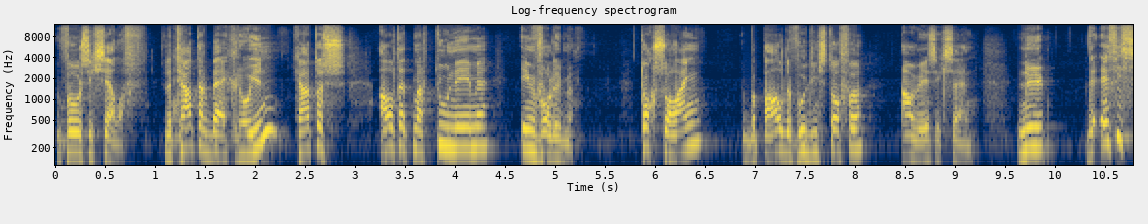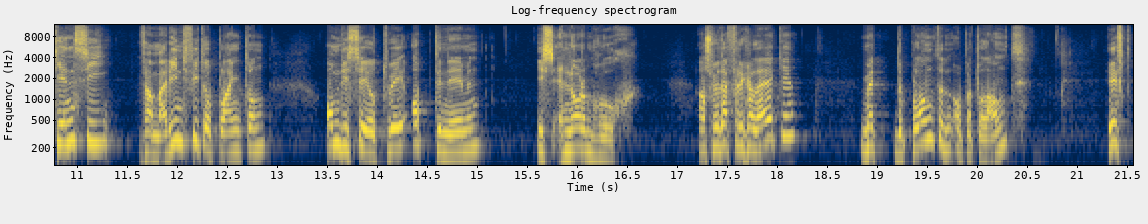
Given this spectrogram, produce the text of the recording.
voor zichzelf. Het gaat daarbij groeien, gaat dus altijd maar toenemen in volume. Toch zolang bepaalde voedingsstoffen aanwezig zijn. Nu, de efficiëntie van marien fytoplankton om die CO2 op te nemen is enorm hoog. Als we dat vergelijken met de planten op het land, heeft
